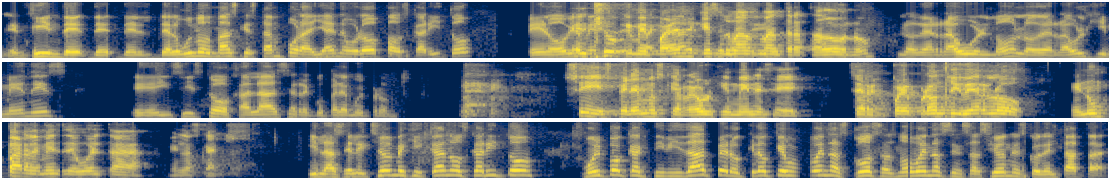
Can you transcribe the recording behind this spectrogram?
en fin, de, de, algunos más que están por allá en Europa, Oscarito, pero obviamente... El Chucky me parece que es el más maltratado, ¿no? Lo de Raúl, ¿no? Lo de Raúl Jiménez, eh, insisto, ojalá se recupere muy pronto. Sí, esperemos que Raúl Jiménez se, se recupere pronto y verlo en un par de meses de vuelta en las canchas. Y la selección mexicana, Oscarito, muy poca actividad, pero creo que buenas cosas, ¿no? Buenas sensaciones con el Tata.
